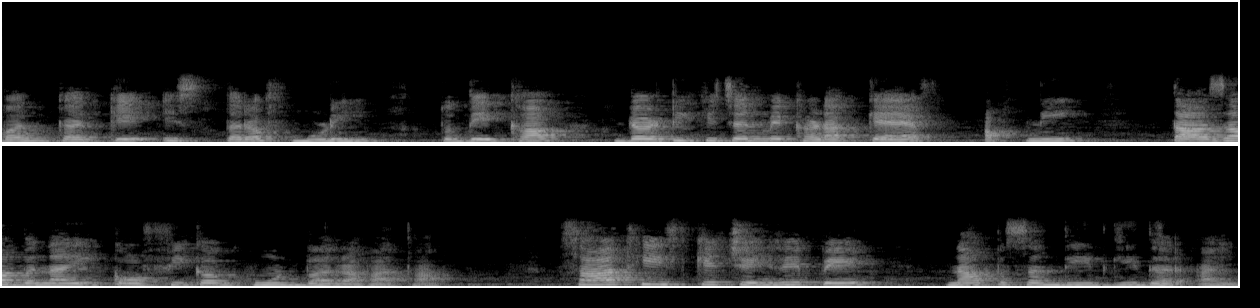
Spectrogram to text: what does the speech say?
بند کر کے اس طرف مڑی تو دیکھا، ڈرٹی کچن میں کھڑا کیف اپنی تازہ بنائی کافی کا گھونٹ بھر رہا تھا۔ ساتھ ہی اس کے چہرے پہ ناپسندیدگی در آئی۔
